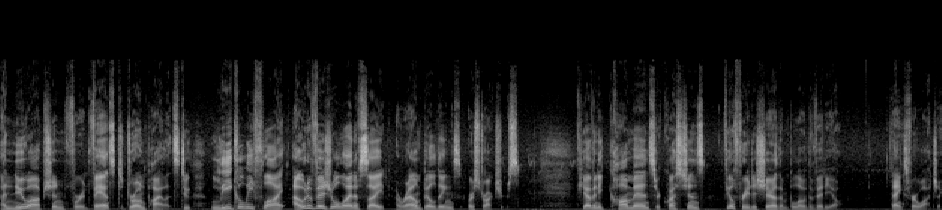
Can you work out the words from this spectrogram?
a new option for advanced drone pilots to legally fly out of visual line of sight around buildings or structures. If you have any comments or questions, feel free to share them below the video. Thanks for watching.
